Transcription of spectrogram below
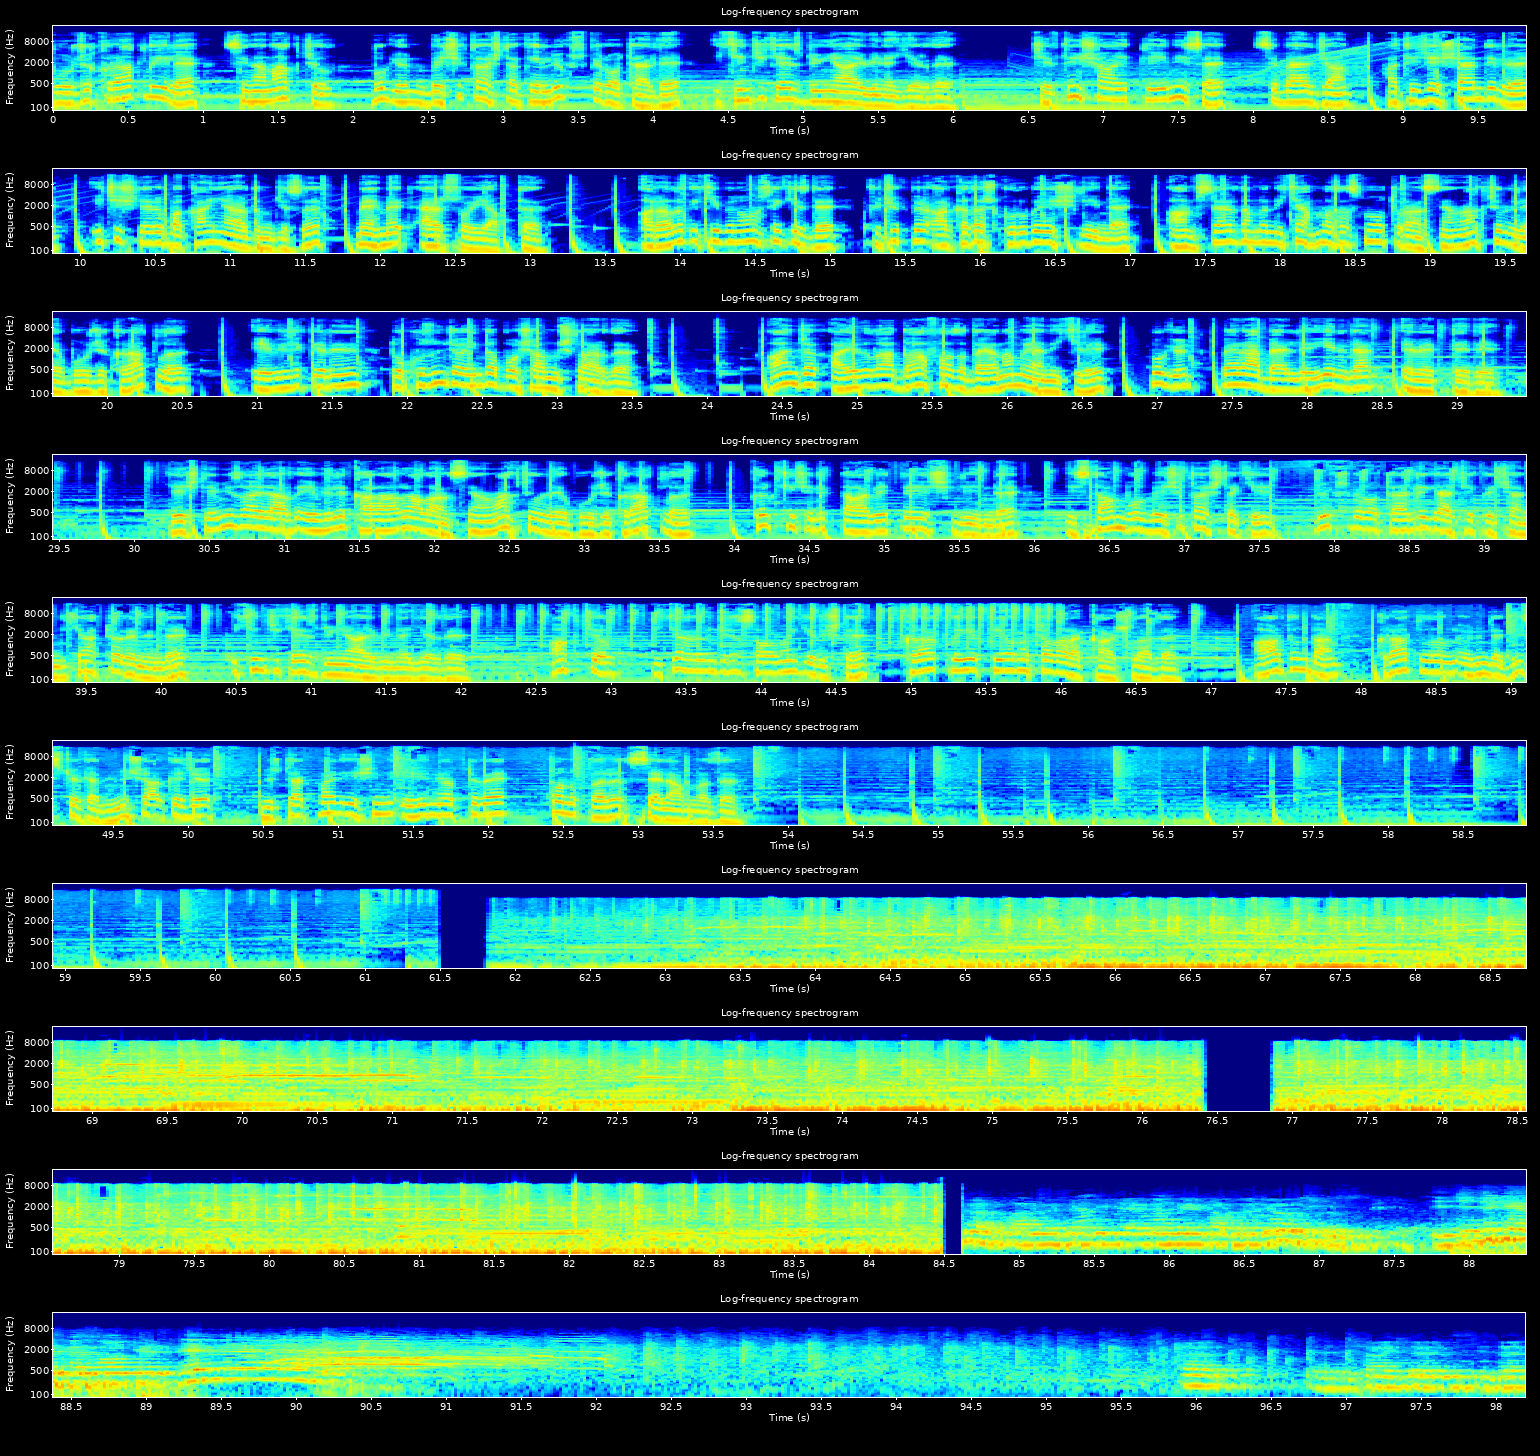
Burcu Kıratlı ile Sinan Akçıl bugün Beşiktaş'taki lüks bir otelde ikinci kez dünya evine girdi. Çiftin şahitliğini ise Sibel Can, Hatice Şendil ve İçişleri Bakan Yardımcısı Mehmet Ersoy yaptı. Aralık 2018'de küçük bir arkadaş grubu eşliğinde Amsterdam'da nikah masasına oturan Sinan Akçıl ile Burcu Kıratlı evliliklerinin 9. ayında boşanmışlardı. Ancak ayrılığa daha fazla dayanamayan ikili bugün beraberliğe yeniden evet dedi. Geçtiğimiz aylarda evlilik kararı alan Sinan Akçıl ile Burcu Kıratlı 40 kişilik davetli eşliğinde İstanbul Beşiktaş'taki lüks bir otelde gerçekleşen nikah töreninde ikinci kez dünya evine girdi. Akçıl nikah öncesi salona girişte Kıratlı'yı piyano çalarak karşıladı. Ardından Kıratlı'nın önünde diz çöken ünlü şarkıcı müstakbel eşinin elini öptü ve konukları selamladı. Hanımefendiyle evlenmeyi kabul ediyor musunuz? İkinci kez ve son kez evet! Evet, e, şahitlerimiz sizler,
